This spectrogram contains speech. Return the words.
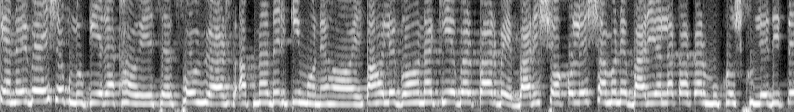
কেনই বা এসব লুকিয়ে রাখা হয়েছে? সো ভিউয়ার্স আপনাদের কি মনে হয়? তাহলে গহনা কি এবার পারবে? বাড়ির সকলের সামনে বাড়িওয়ালা কাকার মুখোশ খুলে দিতে?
